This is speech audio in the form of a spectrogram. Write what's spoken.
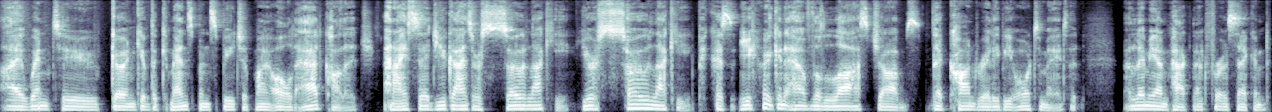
I went to go and give the commencement speech at my old ad college. And I said, You guys are so lucky. You're so lucky because you're going to have the last jobs that can't really be automated. Let me unpack that for a second.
